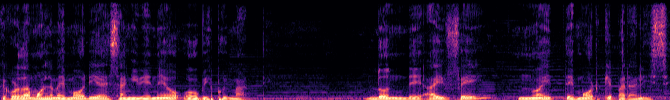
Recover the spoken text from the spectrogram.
recordamos la memoria de San Ireneo, obispo y mártir. Donde hay fe, no hay temor que paralice.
